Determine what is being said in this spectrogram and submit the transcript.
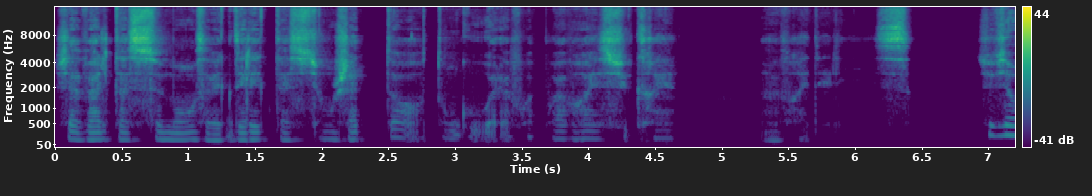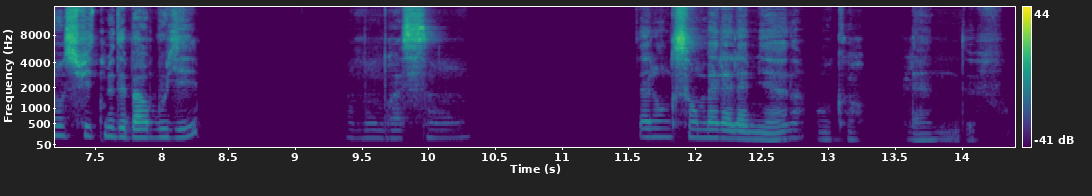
J'avale ta semence avec délectation. J'adore ton goût à la fois poivré et sucré. Un vrai délice. Tu viens ensuite me débarbouiller en m'embrassant. Ta langue s'en mêle à la mienne, encore pleine de foutre.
